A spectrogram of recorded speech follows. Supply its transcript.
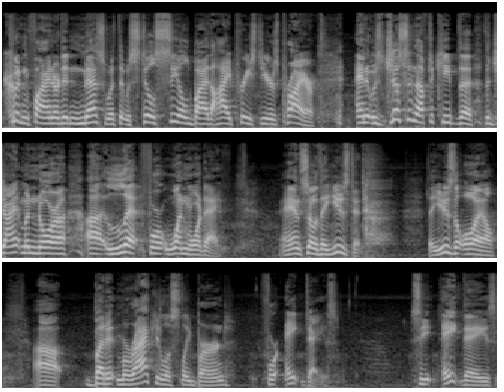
couldn't find or didn't mess with that was still sealed by the high priest years prior. And it was just enough to keep the, the giant menorah uh, lit for one more day. And so they used it. They used the oil, uh, but it miraculously burned for eight days. See, eight days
